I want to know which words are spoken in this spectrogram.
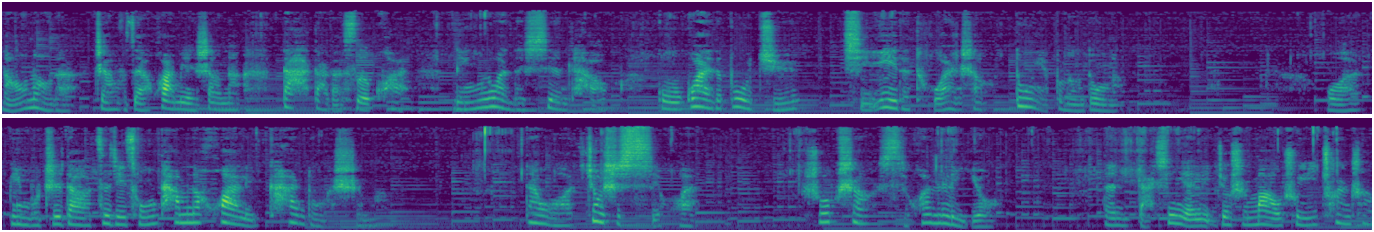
牢牢地粘附在画面上那大大的色块、凌乱的线条、古怪的布局、奇异的图案上，动也不能动了。我并不知道自己从他们的画里看懂了什么，但我就是喜欢，说不上喜欢的理由，但打心眼里就是冒出一串串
